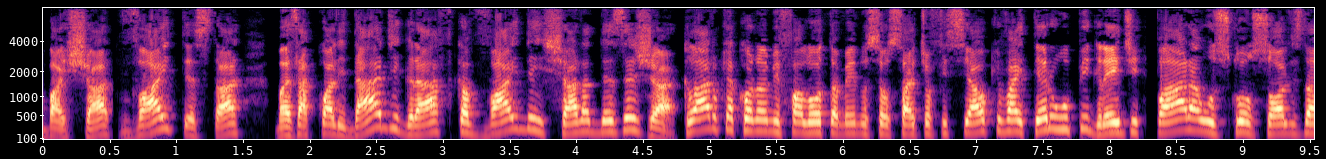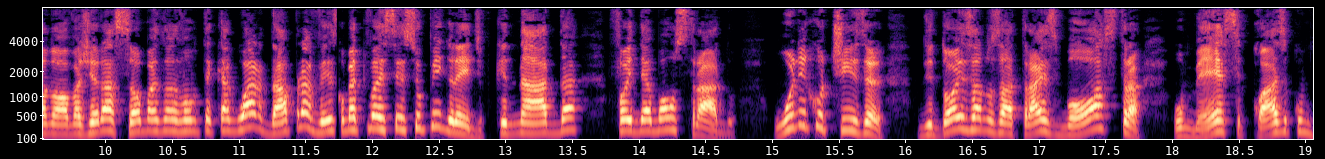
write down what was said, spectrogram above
baixar, vai testar, mas a qualidade gráfica vai deixar a desejar. Claro que a Konami falou também no seu site oficial que vai ter um upgrade para os consoles da nova geração, mas nós vamos ter que aguardar para ver como é que vai ser esse upgrade, porque nada foi demonstrado. O único teaser de dois anos atrás mostra o Messi quase com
